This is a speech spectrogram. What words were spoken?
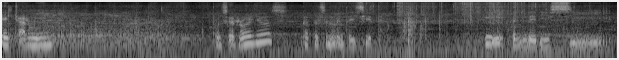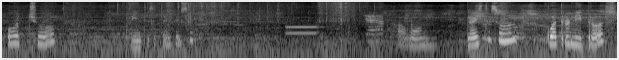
El Charmin 12 rollos 14.97 y el de 18 20.77 jabón. No, estos son 4 litros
